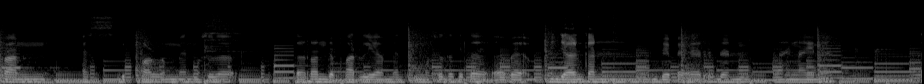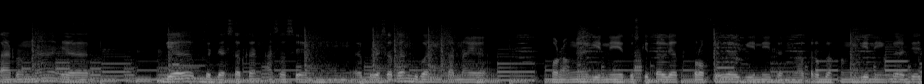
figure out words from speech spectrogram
run as the parliament maksudnya run the parliament. Maksudnya kita apa ya menjalankan DPR dan lain-lainnya. Karena ya dia berdasarkan asas yang eh, berdasarkan bukan karena ya orangnya gini terus kita lihat profilnya gini dan latar belakang gini. Enggak dia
